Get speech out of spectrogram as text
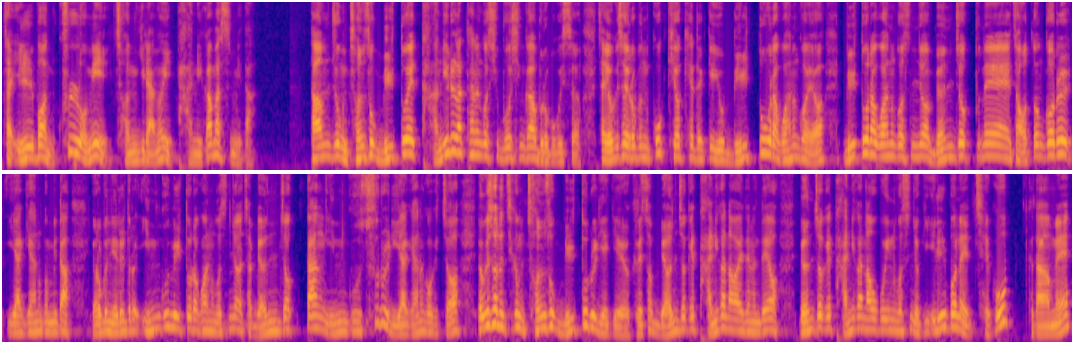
자, 1번 쿨롬이 전기량의 단위가 맞습니다. 다음 중 전속 밀도의 단위를 나타내는 것이 무엇인가 물어보고 있어요. 자, 여기서 여러분 꼭 기억해야 될 게 요 밀도라고 하는 거예요. 밀도라고 하는 것은요, 면적분의 자, 어떤 거를 이야기하는 겁니다. 여러분 예를 들어 인구 밀도라고 하는 것은요, 자, 면적당 인구 수를 이야기하는 거겠죠. 여기서는 지금 전속 밀도를 얘기해요. 그래서 면적의 단위가 나와야 되는데요. 면적의 단위가 나오고 있는 것은 여기 1번의 제곱, 그 다음에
